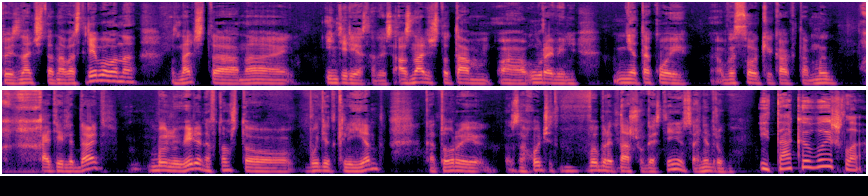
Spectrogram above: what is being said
То есть, значит, она востребована, значит, она интересна. То есть, а знали, что там а, уровень не такой высокий, как там мы хотели дать, были уверены в том, что будет клиент, который захочет выбрать нашу гостиницу, а не другую. И так и вышло.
